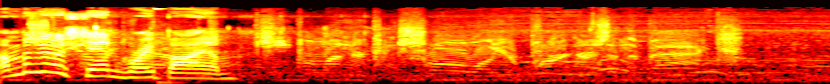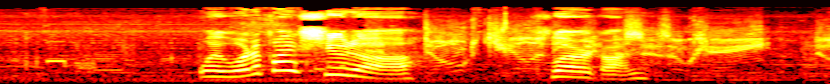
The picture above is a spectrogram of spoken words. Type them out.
I'm just gonna stand right by him. Keep them under control while your partner's in the back. Wait, what if I shoot a Don't kill any flare gun? witnesses, okay? No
